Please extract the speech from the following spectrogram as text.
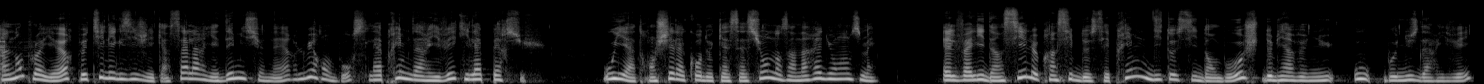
Un employeur peut-il exiger qu'un salarié démissionnaire lui rembourse la prime d'arrivée qu'il a perçue? Oui, a tranché la Cour de cassation dans un arrêt du 11 mai. Elle valide ainsi le principe de ces primes, dites aussi d'embauche, de bienvenue ou bonus d'arrivée,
